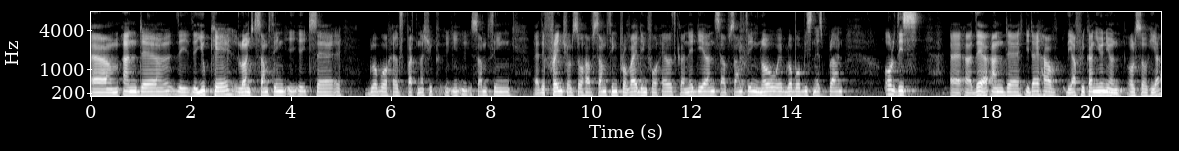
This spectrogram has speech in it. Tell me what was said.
Um, and uh, the, the UK launched something, it's a global health partnership, something uh, the French also have something providing for health. Canadians have something. Norway, Global Business Plan. All this uh, there. And uh, did I have the African Union also here?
